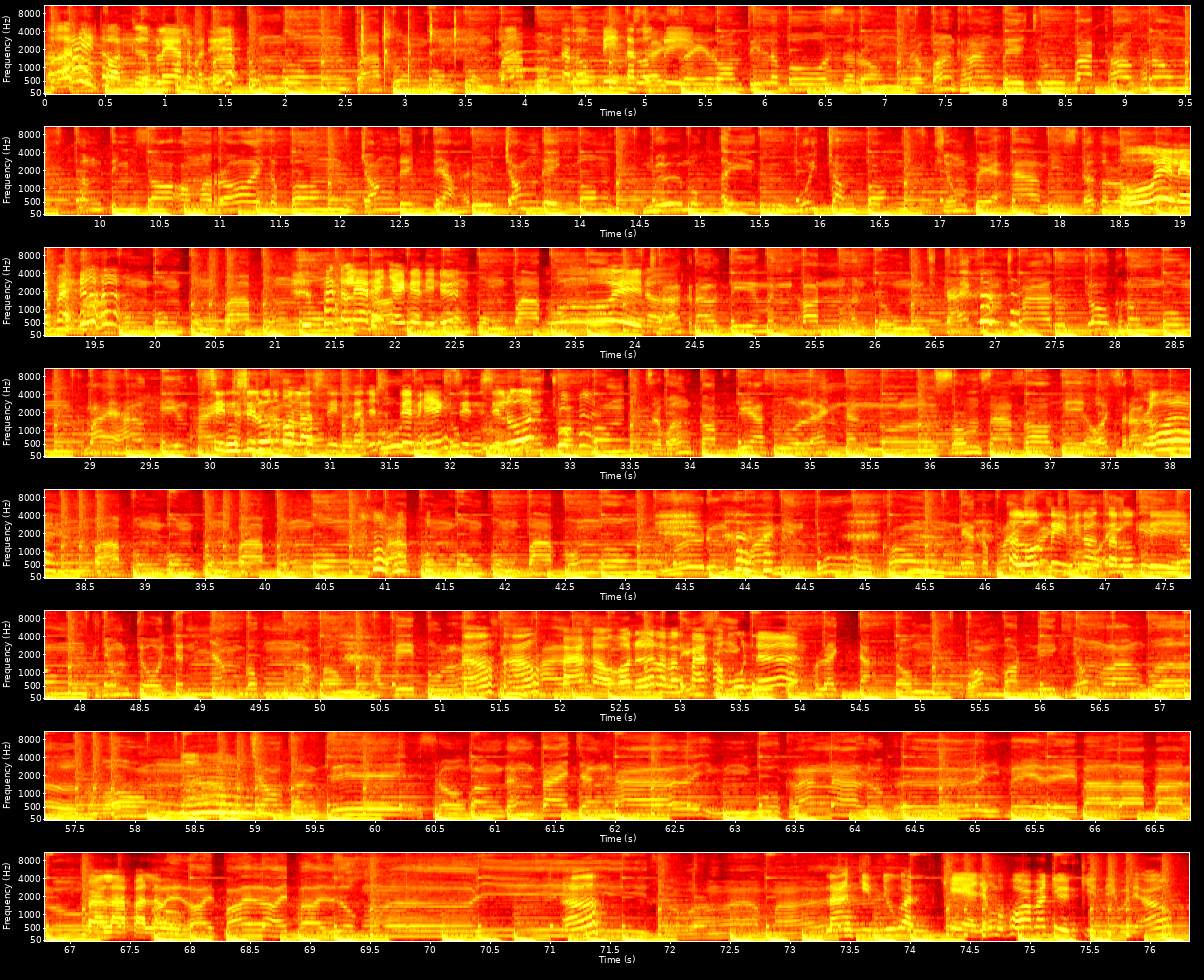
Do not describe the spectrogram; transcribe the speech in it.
เอ้ยถอดเกือบแล้วล่ะบัดนี้ ปุงบุงปาปุงบุงปุงปาปุง ตลกดีตลกดี ใส่ใส่รอมติละโบสรองระวังครั้งไปจรูบาดข้าวขนมทั้งติงซอเออกมาร้อยกระปองจ้องเด็กเตี้ยหรือจ้องเด็กมองมือมุกไอหรือมุ้ยจ้องกองខ្ញុំពាក់អាវមីស្ទើរក៏លង โอ้ยเล่นไป ពុងពុងពុងប៉ាពុងពុង ถ้าก็เล่นให้ใหญ่เดี๋ยวนี้ ពុងពុងប៉ាពុង โอ้ยเนาะ ឆាក្តៅទីមិ ម ពីងឯង สินสิรุตบอลสินนะจะเป็นเฮงสินสิรุต ជាប់ផងស្រវឹងកប់គាសួរលែងនឹងងល់សុំសាសគេហុចស្រាក់ โอ้ย ប៉ាពុងពុងពុងប៉ាពុងពុងប៉ាពុងពុងពុងប៉ាពុងពុងមើលរឿងខ្មែរមានទូខំអ្នកក៏ផ្លែ ตลกดีพี่น้องตលកดี ខ្ញុំចូលចិត្តញ៉ាំបុកលហុងថាពេលពូល เอาเอาปลาเขาเขาเด้อระวังปลาเขามุนเด้อ ផ្លេចដាក់តុងរំបត់នេះខ្ញុំឡើង ปลาลาปลาโลไปลอยไปลอยไปลูกเอ้ยเอ้า สว่างอามาเอ้ย นางกินอยู่กันแค่ยังบ่พอมายืนกินอีกวันนี้เอ้าโ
